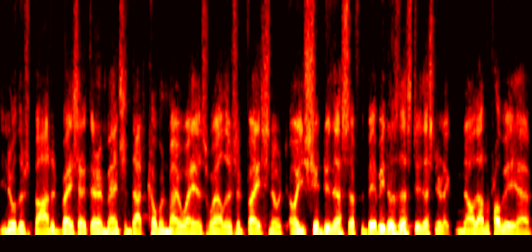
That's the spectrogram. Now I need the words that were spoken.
you know, there's bad advice out there. I mentioned that coming my way as well. There's advice, you know, oh, you should do this. If the baby does this, do this, and you're like, no, that'll probably uh,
